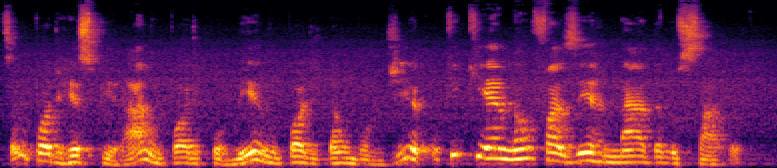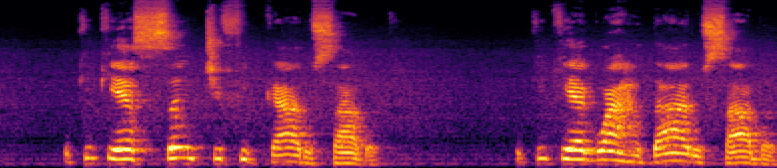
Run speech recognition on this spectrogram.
Você não pode respirar, não pode comer, não pode dar um bom dia. O que, que é não fazer nada no sábado? O que, que é santificar o sábado? O que, que é guardar o sábado?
